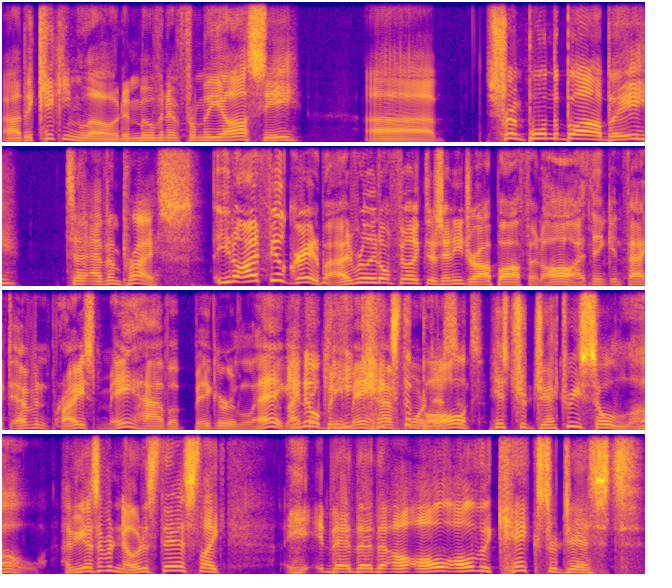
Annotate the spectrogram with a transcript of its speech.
uh, the kicking load and moving it from the Aussie uh, shrimp on the bobby to Evan Price? You know, I feel great about it. I really don't feel like there's any drop off at all. I think, in fact, Evan Price may have a bigger leg. I, know, think but he, may kicks the ball. distance. His trajectory's so low. Have you guys ever noticed this? Like, he, the, the, the, all all the kicks are just.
